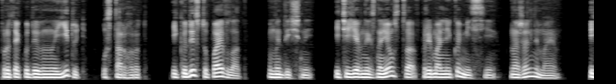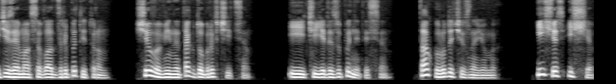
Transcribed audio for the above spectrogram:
про те, куди вони їдуть у Старгород, і куди вступає влад у медичний, і чи є в них знайомства в приймальній комісії. На жаль, немає. І чи займався влад з репетитором, що він не так добре вчиться, і чи є де зупинитися, так у родичів знайомих. І щось іще,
